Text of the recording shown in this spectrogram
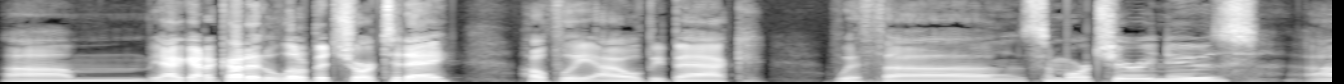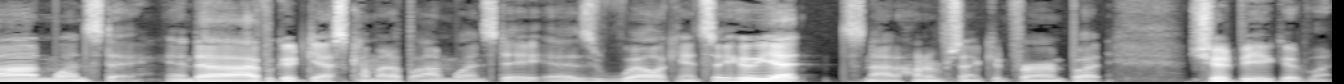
Um, yeah, I got to cut it a little bit short today. Hopefully, I will be back with uh, some more cheery news on Wednesday. And uh, I have a good guest coming up on Wednesday as well. I can't say who yet. It's not 100% confirmed, but should be a good one.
